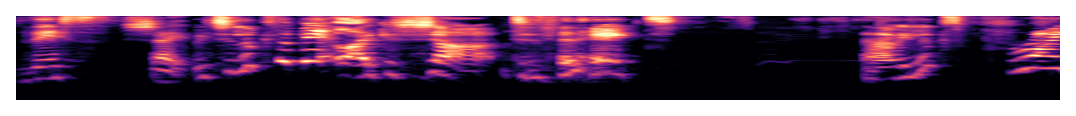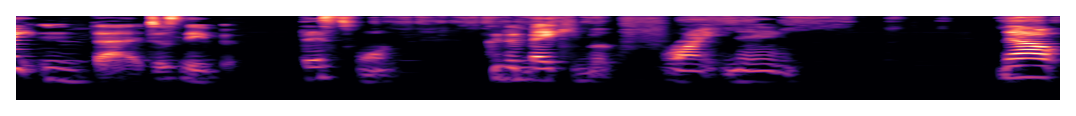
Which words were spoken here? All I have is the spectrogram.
this shape, which looks a bit like a shark, doesn't it? Now he looks frightened there, doesn't he? But this one going to make him look frightening. Now,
